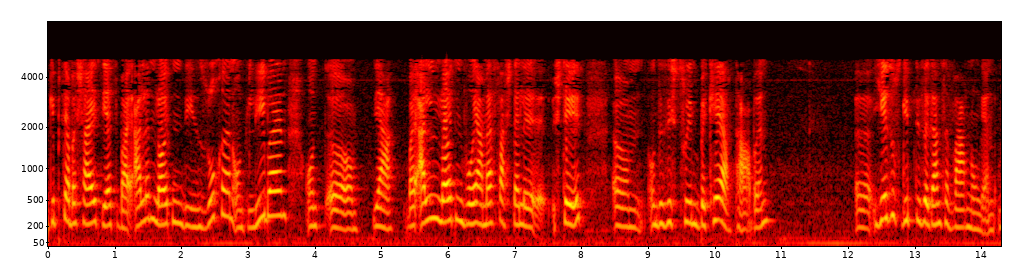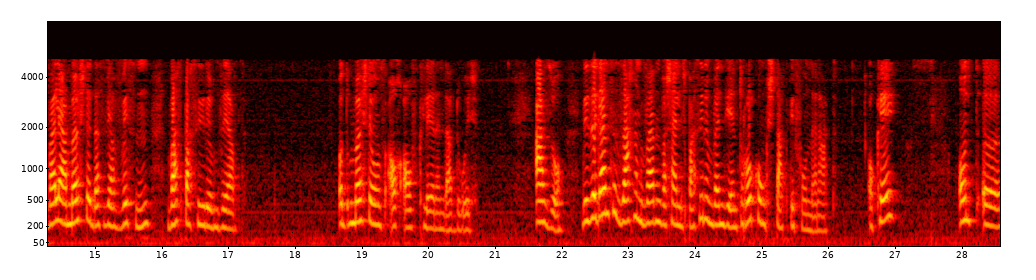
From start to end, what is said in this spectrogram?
gibt er Bescheid jetzt bei allen Leuten, die ihn suchen und lieben und äh, ja, bei allen Leuten, wo er an erster Stelle steht ähm, und die sich zu ihm bekehrt haben, Jesus gibt diese ganzen Warnungen, weil er möchte, dass wir wissen, was passieren wird. Und möchte uns auch aufklären dadurch. Also, diese ganzen Sachen werden wahrscheinlich passieren, wenn die Entrückung stattgefunden hat. Okay? Und äh,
